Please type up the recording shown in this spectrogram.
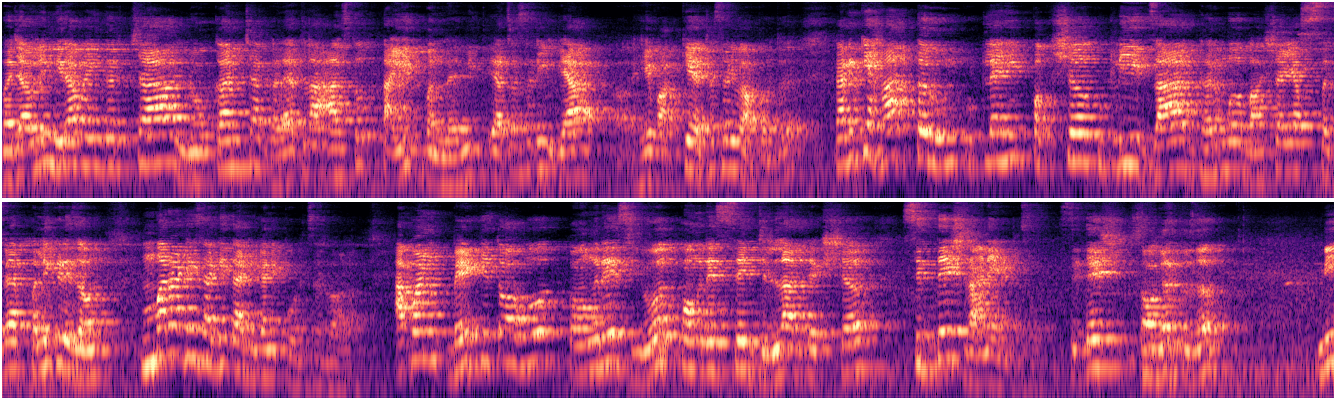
बजावली. मीरा भाईंदरच्या लोकांच्या गळ्यातला आज तो ताईत बनलाय. मी याच्यासाठी या हे वाक्य याच्यासाठी वापरतोय. कारण की हा तरुण कुठल्याही पक्ष कुठली जात धर्म भाषा या सगळ्या पलीकडे जाऊन मराठीसाठी त्या ठिकाणी पोहोचत आपण भेट घेतो आहोत काँग्रेस युवक काँग्रेसचे जिल्हाध्यक्ष सिद्धेश राणे यांच्या सिद्धेश स्वागत तुझं. मी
